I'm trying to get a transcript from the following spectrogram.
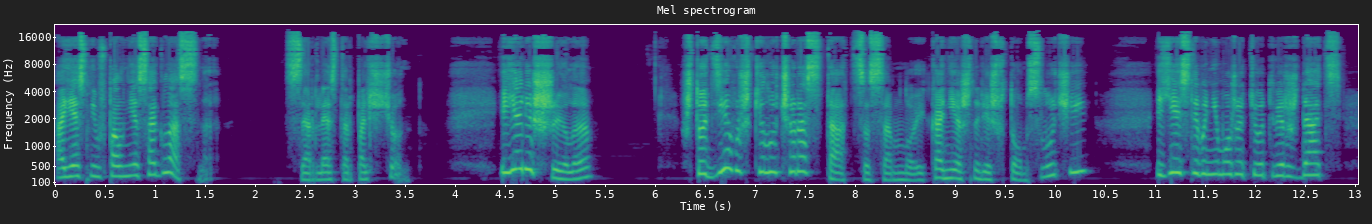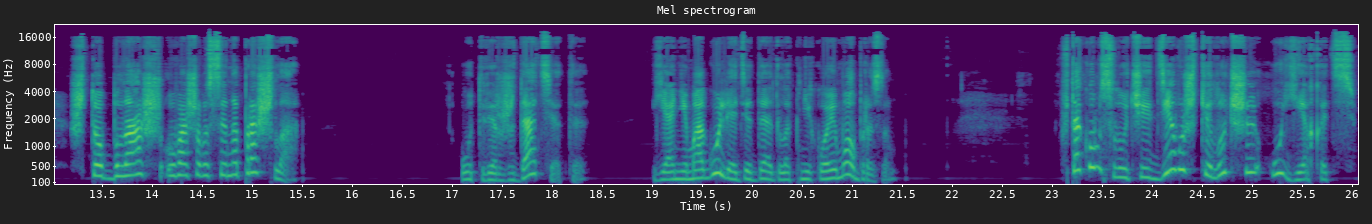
а я с ним вполне согласна. Сэр Лестер польщен. И я решила, что девушке лучше расстаться со мной, конечно, лишь в том случае, если вы не можете утверждать, что блажь у вашего сына прошла. Утверждать это я не могу, леди Дедлок, никоим образом. В таком случае девушке лучше уехать.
